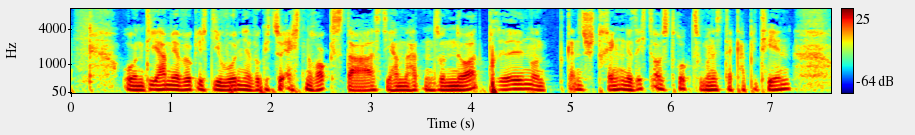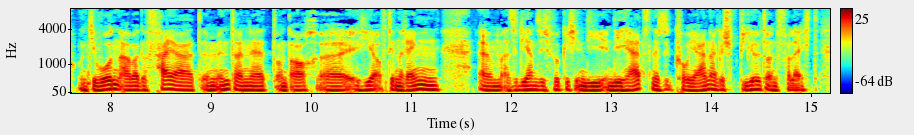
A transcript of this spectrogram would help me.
Und und die haben ja wirklich, die wurden ja wirklich zu echten Rockstars. Die haben, hatten so Nerdbrillen und ganz strengen Gesichtsausdruck, zumindest der Kapitän. Und die wurden aber gefeiert im Internet und auch äh, hier auf den Rängen. Ähm, also die haben sich wirklich in die, in die Herzen der Südkoreaner gespielt und vielleicht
